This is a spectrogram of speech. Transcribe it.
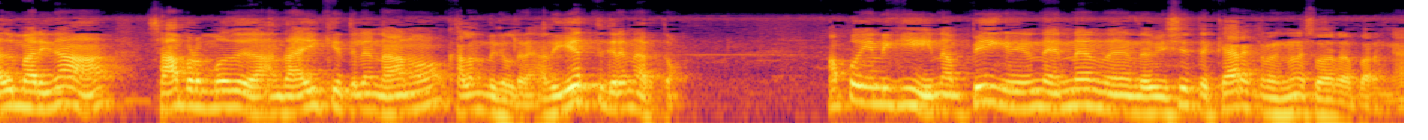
அது மாதிரி தான் சாப்பிடும்போது அந்த ஐக்கியத்தில் நானும் கலந்துக்கிறேன் அதை ஏற்றுக்கிறேன்னு அர்த்தம். அப்போ இன்னைக்கு நான் பேய் என்ன என்னென்ன இந்த விஷயத்த கேரக்டர் என்ன சொல்கிற பாருங்க.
